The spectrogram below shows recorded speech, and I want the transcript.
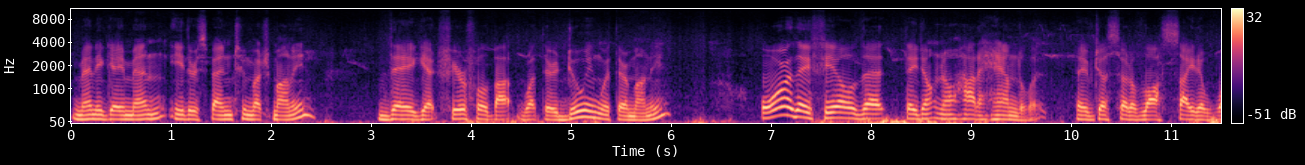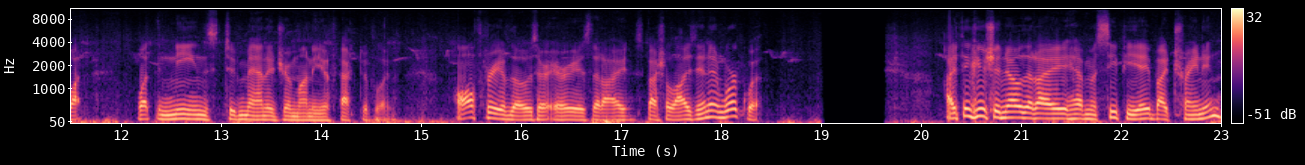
many gay men either spend too much money they get fearful about what they're doing with their money, or they feel that they don't know how to handle it. They've just sort of lost sight of what, what means to manage your money effectively. All three of those are areas that I specialize in and work with. I think you should know that I am a CPA by training.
